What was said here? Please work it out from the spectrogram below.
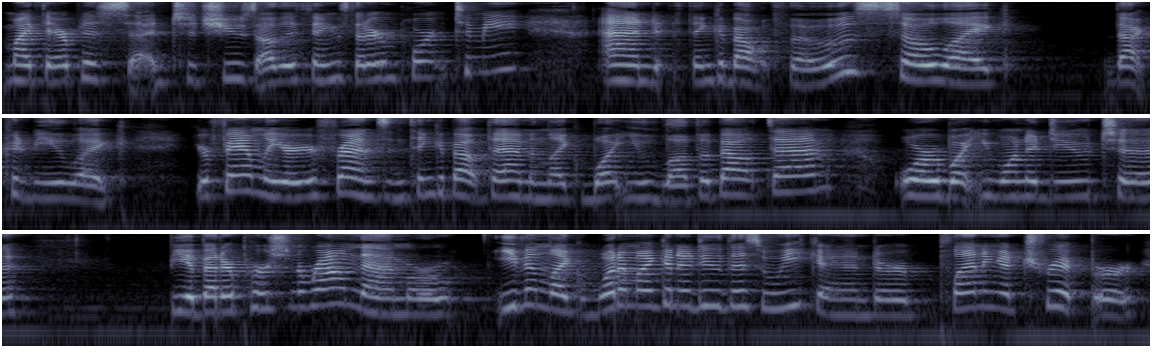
my therapist said to choose other things that are important to me and think about those. So, like, that could be like your family or your friends and think about them and like what you love about them or what you want to do to be a better person around them or even like what am I going to do this weekend or planning a trip or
